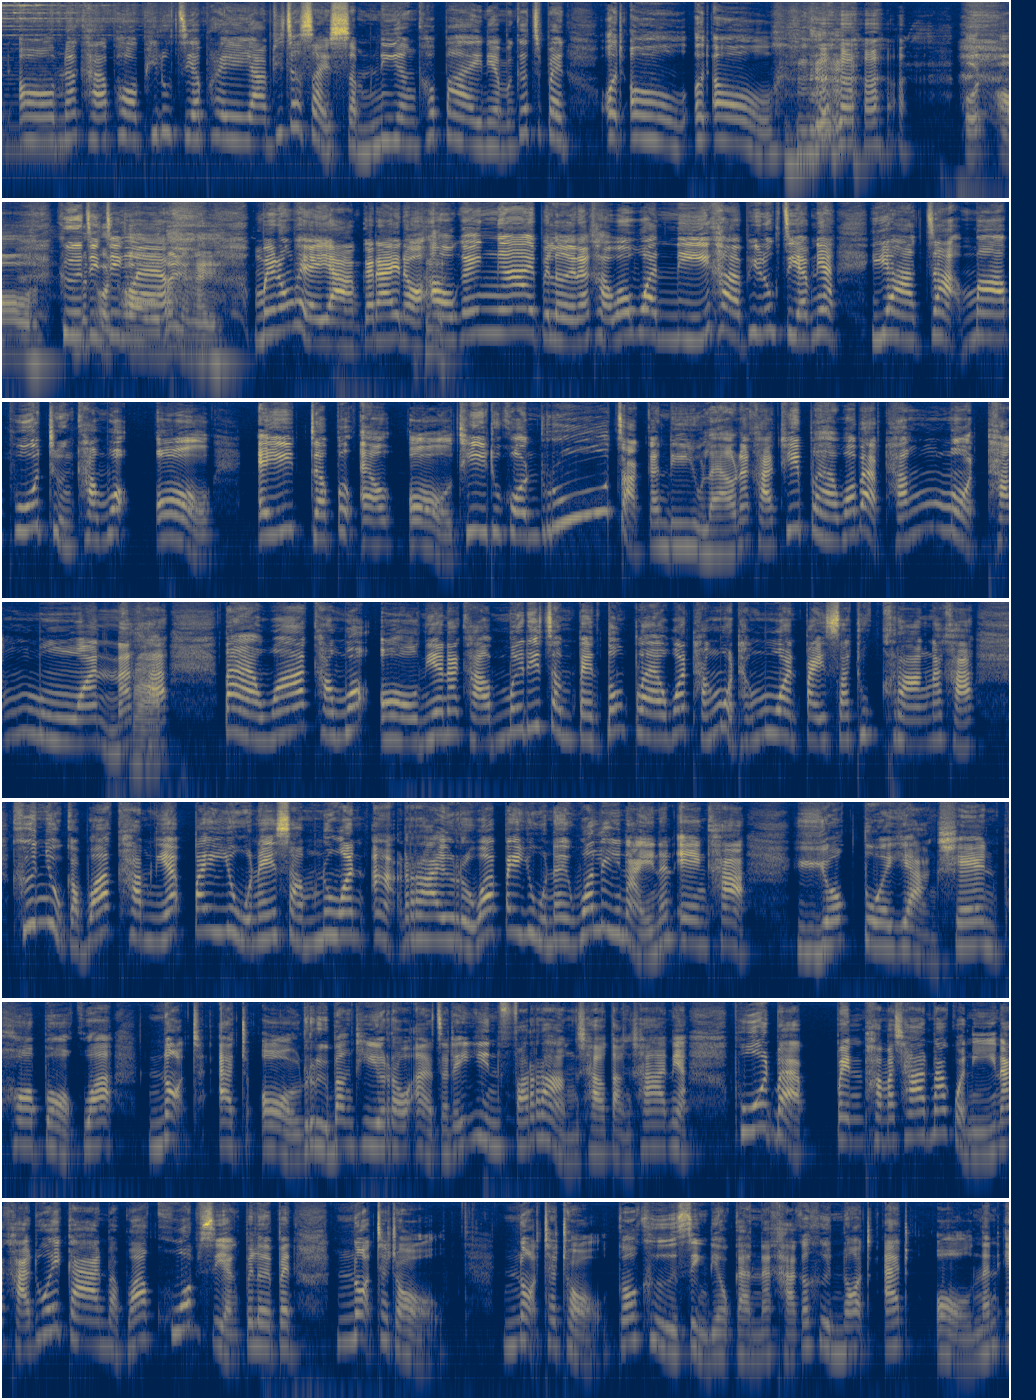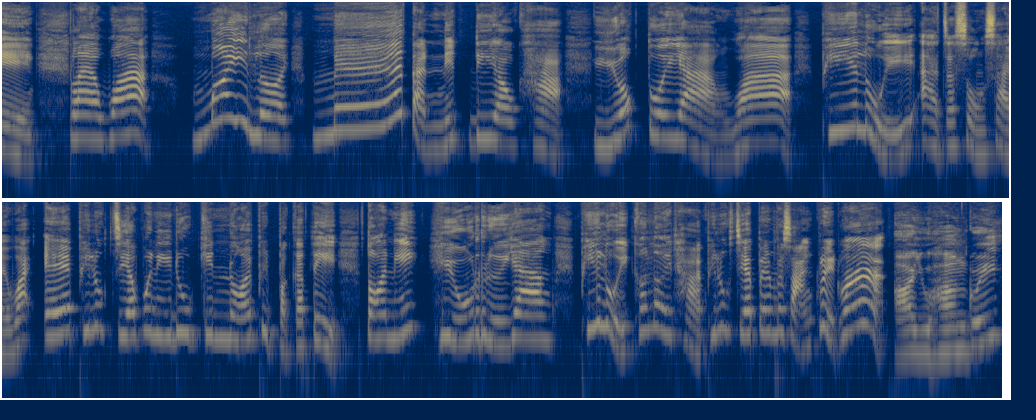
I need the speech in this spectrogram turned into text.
ดออมนะคะ พอพี่ลูกเจี๊ยบพยายามที่จะใส่สำเนียงเข้าไปเนี่ยมันก็จะเป็นอดออลอดออลอดออลคือจริงๆมันอดออแล้วได้ยังไงไม่ต้องพยายามก็ได้เนาะเอาง่าย ๆ ไปเลยนะคะ ว่าวันนี้ค่ะพี่ลูกเจี๊ยบเนี่ยอยากจะมาพูดถึงคำว่า all a double l all ที่ทุกคนรู้จักกันดีอยู่แล้วนะคะ ที่แปลว่าแบบทั้งหมดทั้งมวลนะครัคะบแต่ว่าคำว่า all เนี่ยนะคะ ไม่ได้จำเป็นต้องแปลว่าทั้งหมดทั้งมวลไปซะทุกครั้งนะคะ ขึ้นอยู่กับว่าคำนี้ไปอยู่ในสำนวนอะไรหรือว่าไปอยู่ในวลีไหนนั่นเองค่ะ ยกตัวอย่างเช่น พอบอกว่า not at all หรือบางทีเราอาจจะได้ยินฝรั่งชาวต่างชาติเนี่ยพูดแบบ เป็นธรรมชาติมากกว่านี้นะคะ ด้วยการแบบว่าควบเสียงไปเลยเป็น not at all not at all ก็คือสิ่งเดียวกันนะคะ ก็คือ not at all นั่นเอง แปลว่า ไม่เลยแม้แต่นิดเดียวค่ะ ยกตัวอย่างว่า พี่หลุยอาจจะสงสัยว่าเอ๊ะพี่ลูกเจี๊ยบวันนี้ดูกินน้อยผิดปกติ ตอนนี้หิวหรือยัง พี่หลุยก็เลยถามพี่ลูกเจี๊ยบเป็นภาษาอังกฤษว่า Are you hungry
